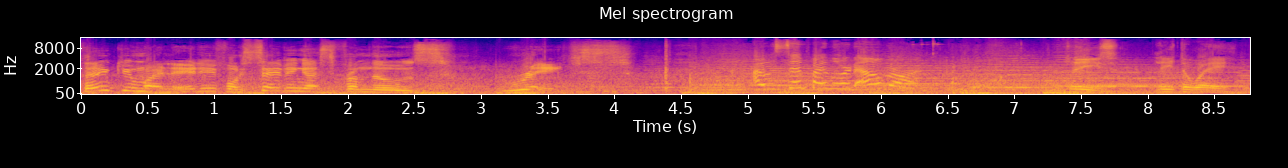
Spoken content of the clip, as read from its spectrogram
Thank you, my lady, for saving us from those wraiths. I was sent by Lord Elrond. Please, lead the way.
